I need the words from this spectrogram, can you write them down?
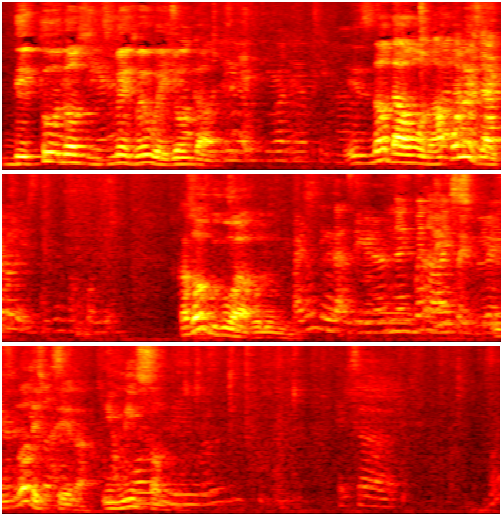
they told us it meant when we were younger. It's not that one. Apollo is like. Apollo is different from Apollo. Can someone Google what Apollo means? I don't think that's the No, meaning. when I used to It's not a tailor. It means something. It's a what?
